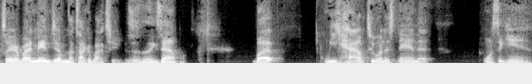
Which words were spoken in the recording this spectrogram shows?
so everybody named Jim. I'm not talking about you. This is an example. But we have to understand that once again,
